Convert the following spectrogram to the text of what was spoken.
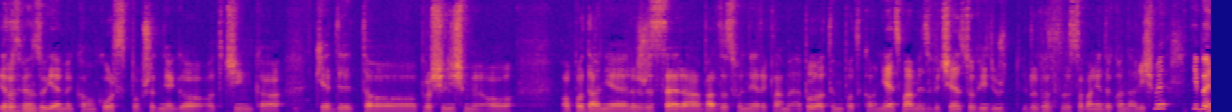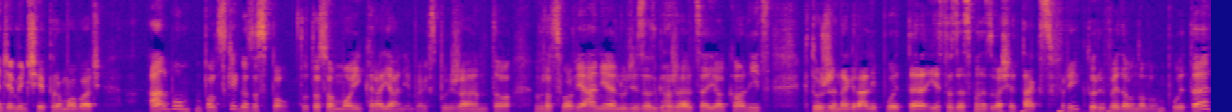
rozwiązujemy konkurs z poprzedniego odcinka, kiedy to prosiliśmy o, o podanie reżysera bardzo słynnej reklamy Apple. O tym pod koniec. Mamy zwycięzców i już losowanie dokonaliśmy i będziemy dzisiaj promować album polskiego zespołu. To, to są moi krajanie, bo jak spojrzałem, to wrocławianie, ludzie ze Zgorzelca i okolic, którzy nagrali płytę. Jest to zespół, nazywa się Tax Free, który wydał nową płytę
